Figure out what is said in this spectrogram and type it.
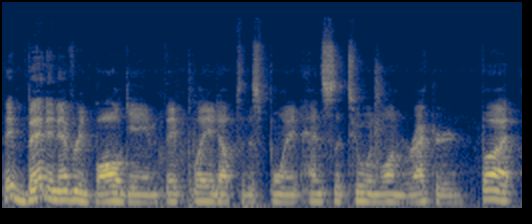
they've been in every ball game they've played up to this point, hence the two and one record. But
